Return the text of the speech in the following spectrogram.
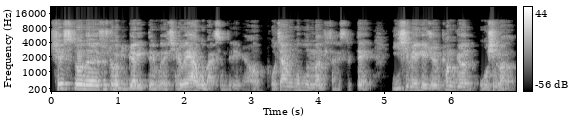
실손은 수수가 미비하기 때문에 제외하고 말씀드리며 보장 부분만 계산했을 때 20일 기준 평균 50만원,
